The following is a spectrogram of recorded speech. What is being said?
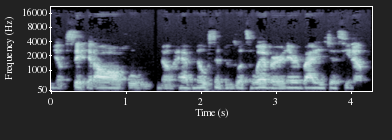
you know, sick at all, who, you know, have no symptoms whatsoever, and everybody's just, you know,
